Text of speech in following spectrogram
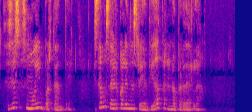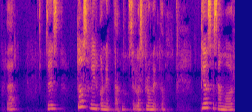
Entonces, eso es muy importante. Necesitamos saber cuál es nuestra identidad para no perderla, ¿verdad? Entonces, todo se va a ir conectando, se los prometo. Dios es amor,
